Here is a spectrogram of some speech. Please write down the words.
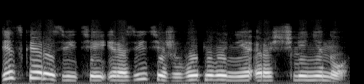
Детское развитие и развитие животного не расчленено.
